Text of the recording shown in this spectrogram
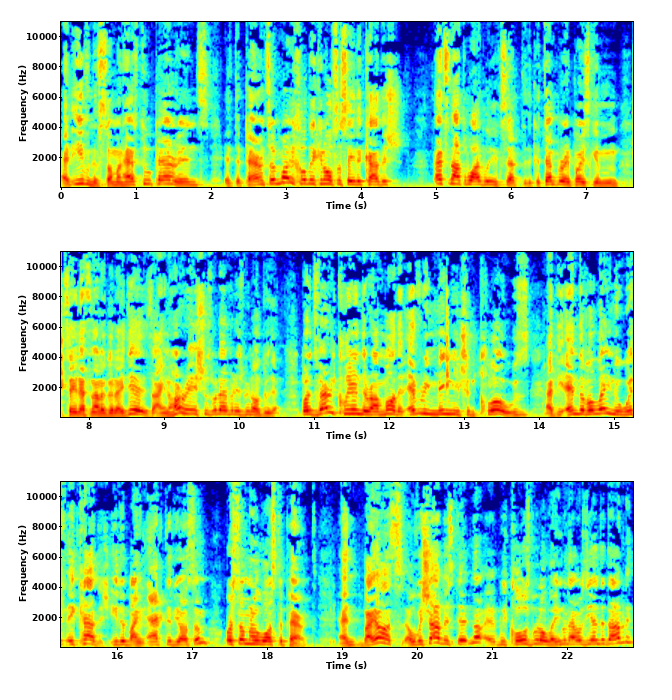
and even if someone has two parents, if the parents are mochel, they can also say the kaddish. That's not widely accepted. The contemporary poskim say that's not a good idea. It's Ayin Hara issues, whatever it is, we don't do that. But it's very clear in the Ramah that every minyan should close at the end of Aleinu with a Kaddish, either by an active Yasam or someone who lost a parent. And by us, over Shabbos, no, we closed with Aleinu, that was the end of davening.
